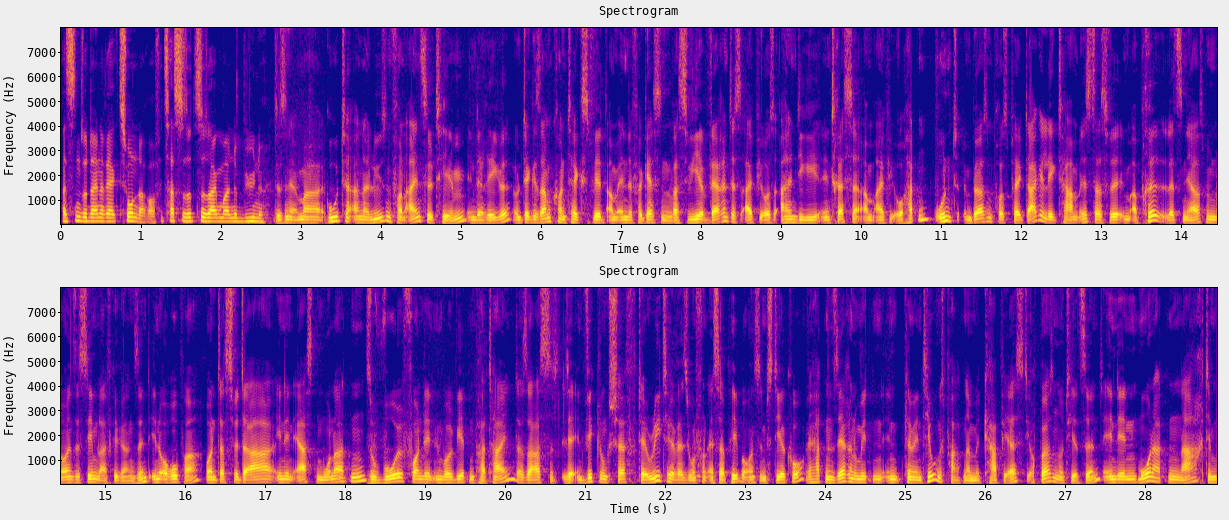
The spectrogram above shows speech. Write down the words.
Was sind so deine Reaktionen darauf? Jetzt hast du sozusagen mal eine Bühne. Das sind ja immer gute Analysen von Einzelthemen in der Regel und der Gesamtkontext wird am Ende vergessen. Was wir während des IPOs allen, die Interesse am IPO hatten und im Börsenprospekt dargelegt haben, ist, dass wir im April letzten Jahres mit dem neuen System live gegangen sind in Europa und dass wir da in den ersten Monaten sowohl von den involvierten Parteien, da saß der Entwicklungschef der Retail-Version von SAP bei uns im Steerco, wir hatten einen sehr renommierten Implementierungspartner mit KPS, die auch börsennotiert sind. In den Monaten nach dem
